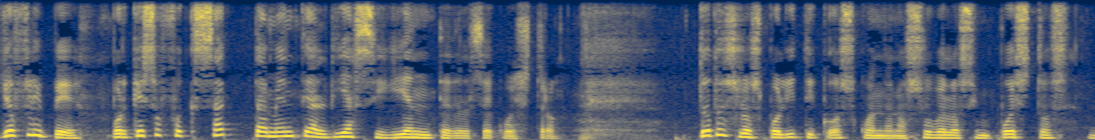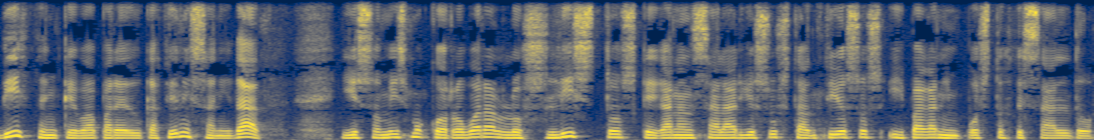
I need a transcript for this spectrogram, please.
Yo flipé, porque eso fue exactamente al día siguiente del secuestro. Todos los políticos, cuando nos suben los impuestos, dicen que va para educación y sanidad, y eso mismo corroboran los listos que ganan salarios sustanciosos y pagan impuestos de saldo.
